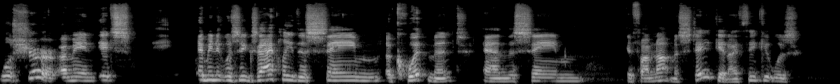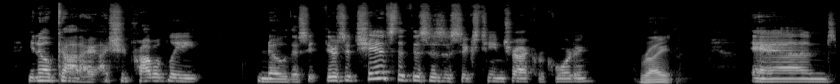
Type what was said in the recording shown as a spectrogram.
Well, sure. I mean, it's I mean, it was exactly the same equipment and the same, if I'm not mistaken, I think it was, you know, God, I, I should probably know this. There's a chance that this is a 16 track recording. Right. And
